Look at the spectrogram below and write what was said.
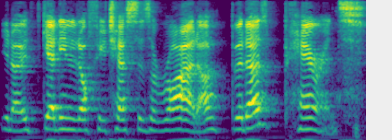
you know, getting it off your chest as a rider, but as parents,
